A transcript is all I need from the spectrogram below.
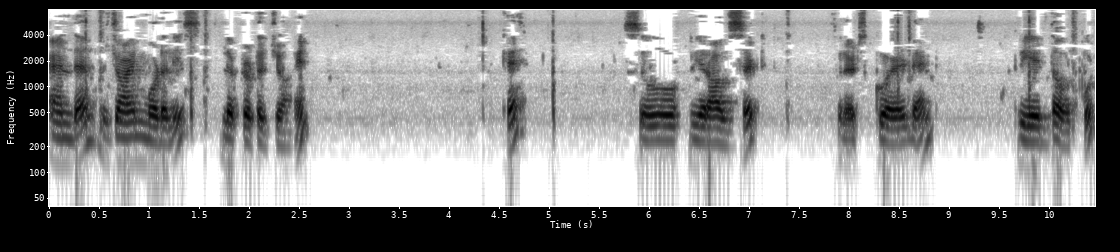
and then the join model is left outer join. Okay. So we are all set. So let's go ahead and create the output.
